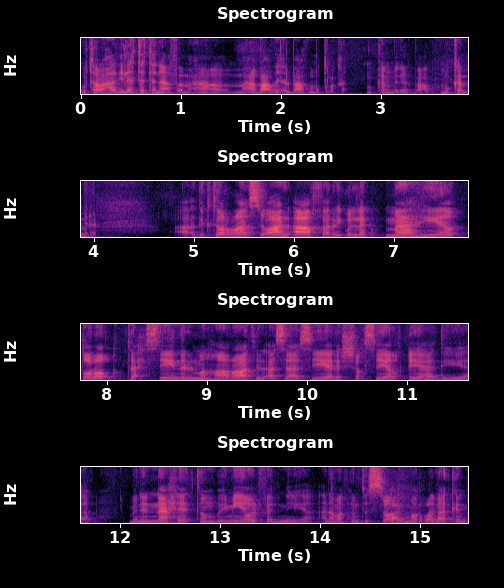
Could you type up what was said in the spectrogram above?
وترى هذه لا تتنافى مع مع بعضها البعض مطلقا. مكمل البعض. مكملا آه، دكتور سؤال آخر. يقول لك ما هي طرق تحسين المهارات الأساسية للشخصية القيادية؟ من الناحية التنظيمية والفنية. أنا ما فهمت السؤال مرة لكن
